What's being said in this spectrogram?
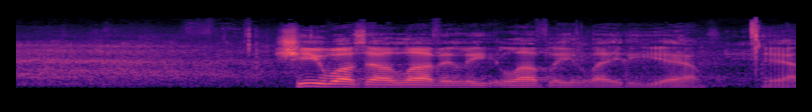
she was a lovely, lovely lady. Yeah, yeah.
